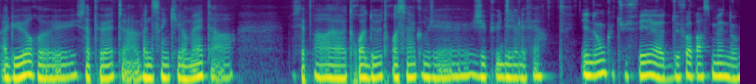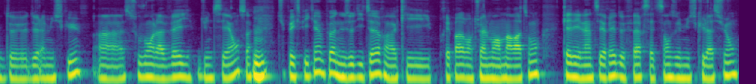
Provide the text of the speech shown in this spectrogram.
allure. ça peut être 25 km à, je sais pas, 3-2, 3-5, comme j'ai pu déjà les faire. Et donc, tu fais euh, deux fois par semaine donc de, de la muscu, euh, souvent la veille d'une séance. Mhm. Tu peux expliquer un peu à nos auditeurs euh, qui préparent éventuellement un marathon, quel est l'intérêt de faire cette séance de musculation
